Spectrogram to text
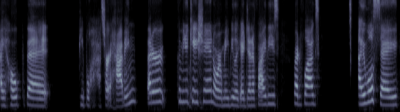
I hope that people start having better communication or maybe like identify these red flags. I will say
